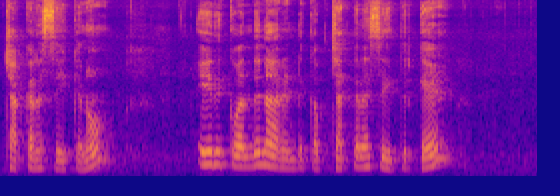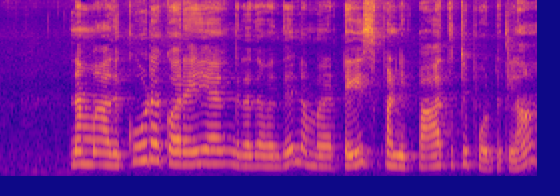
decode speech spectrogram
சர்க்கரை சேர்க்கணும். இதுக்கு வந்து நான் ரெண்டு கப் சர்க்கரை சேர்த்துருக்கேன். நம்ம அது கூட குறையங்கிறத வந்து நம்ம டேஸ்ட் பண்ணி பார்த்துட்டு போட்டுக்கலாம்.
